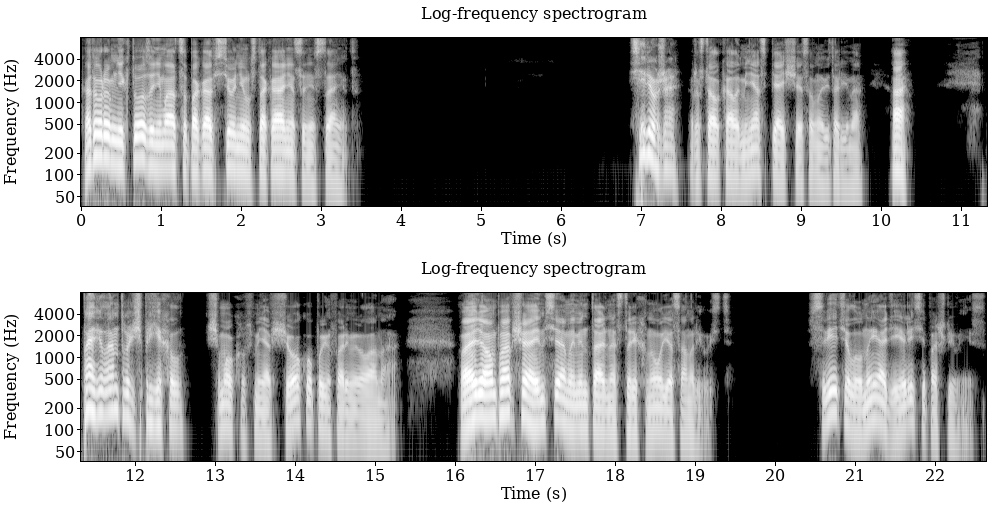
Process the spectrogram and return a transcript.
которым никто заниматься пока все не устаканится не станет. «Сережа!» — растолкала меня спящая со мной Виталина. «А!» «Павел Анатольевич приехал!» — чмокнув меня в щеку, поинформировала она. «Пойдем пообщаемся!» — моментально стряхнул я сонливость. В свете луны оделись и пошли вниз.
